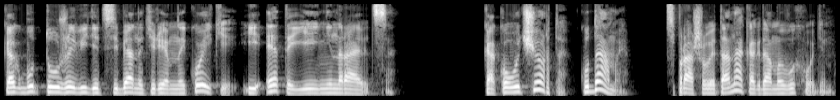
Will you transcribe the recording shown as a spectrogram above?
как будто уже видит себя на тюремной койке, и это ей не нравится. «Какого черта? Куда мы?» – спрашивает она, когда мы выходим.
